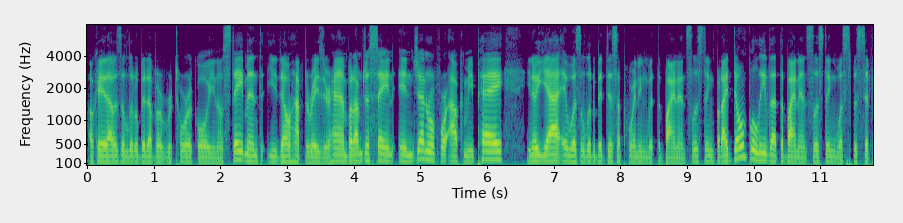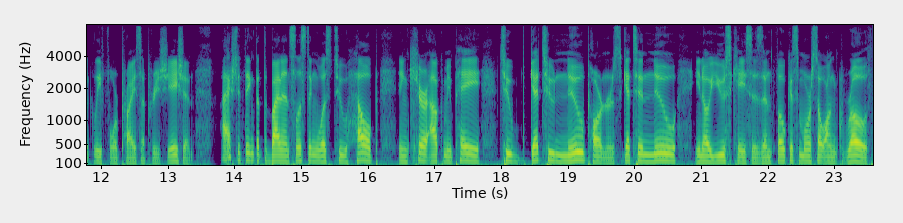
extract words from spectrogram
Okay, that was a little bit of a rhetorical, you know, statement. You don't have to raise your hand, but I'm just saying in general for Alchemy Pay, you know, yeah, it was a little bit disappointing with the Binance listing, but I don't believe that the Binance listing was specifically for price appreciation. I actually think that the Binance listing was to help incur Alchemy Pay to get to new partners, get to new, you know, use cases and focus more so on growth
